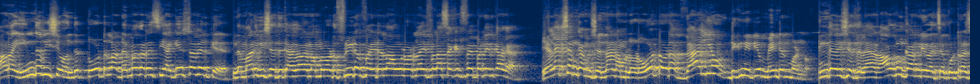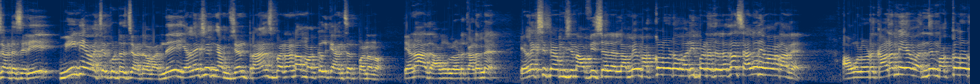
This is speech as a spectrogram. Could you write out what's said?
ஆனால் இந்த விஷயம் வந்து டோட்டலாக டெமோக்ரஸி அகேன்ஸ்டாகவே இருக்கு. இந்த மாதிரி விஷயத்துக்காக நம்மளோட ஃப்ரீடம் ஃபைட்டெல்லாம் அவங்களோட லைஃப் எல்லாம் சாக்ரிஃபை பண்ணியிருக்காங்க. எலெக்ஷன் கமிஷன் தான் நம்மளோட ஓட்டோட வேல்யூ டிக்னிட்டியும் மெயின்டைன் பண்ணும். இந்த விஷயத்துல ராகுல் காந்தி வச்ச குற்றச்சாட்டை சரி மீடியா வச்ச குற்றச்சாட்டை வந்து எலெக்ஷன் கமிஷன் டிரான்ஸ்பரண்டா மக்களுக்கு ஆன்சர் பண்ணணும். ஏன்னா அது அவங்களோட கடமை. எலெக்ஷன் கமிஷன் ஆஃபீஸர் எல்லாமே மக்களோட வரி பணத்துல தான் சேலரி வாங்குறாங்க. அவங்களோட கடமையை வந்து மக்களோட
